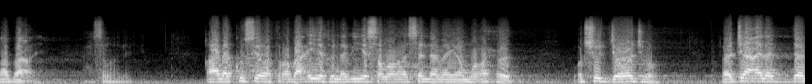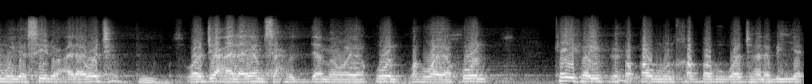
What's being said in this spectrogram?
رباعي. أحسن عليك. قال كسرت رباعية النبي صلى الله عليه وسلم يوم أحد. وشج وجهه فجعل الدم يسيل على وجهه وجعل يمسح الدم ويقول وهو يقول كيف يفلح قوم خضبوا وجه نبي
